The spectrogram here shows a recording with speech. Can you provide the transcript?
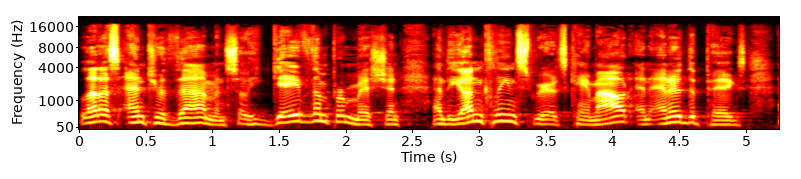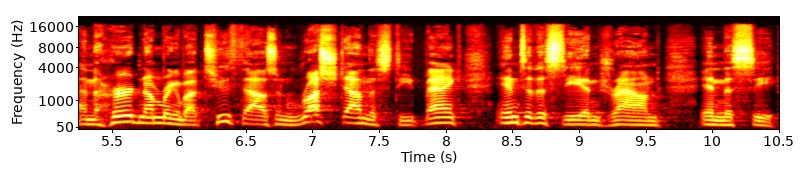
let us enter them. And so he gave them permission. And the unclean spirits came out and entered the pigs. And the herd, numbering about 2,000, rushed down the steep bank into the sea and drowned in the sea.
